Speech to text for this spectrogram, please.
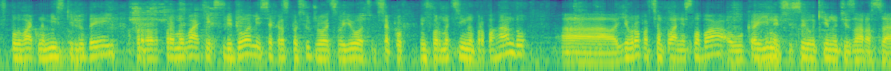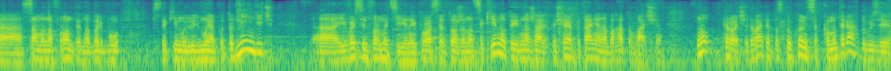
впливати на мізки людей, про- промивати їх свідомість, як розповсюджувати свою цю всяку інформаційну пропаганду. Е, Європа в цьому плані слаба. У України всі сили кинуті зараз е, саме на фронт і на боротьбу з такими людьми, як от Міндіч. І весь інформаційний простір теж на це кинутий, на жаль, хоча я питання набагато важче. Ну, коротше, давайте поспілкуємося в коментарях, друзі.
